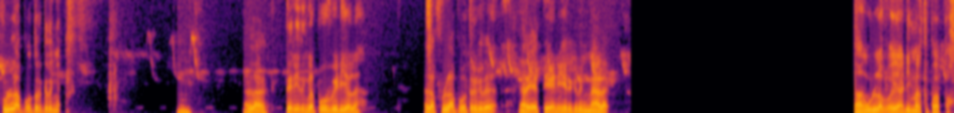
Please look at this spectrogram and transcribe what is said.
ஃபுல்லாக பூத்துருக்குதுங்க. ம். நல்லா தெரியுதுங்களா பூ வீடியோவில் நல்லா ஃபுல்லாக பூத்துருக்குது. நிறைய தேனி இருக்குதுங்க மேலே. நாங்கள் உள்ளே போய் அடிமரத்தை பார்ப்போம்.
